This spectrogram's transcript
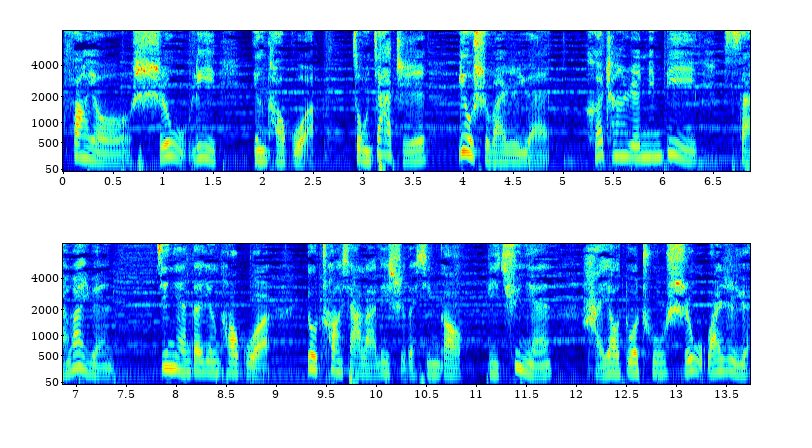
放有十五粒樱桃果，总价值六十万日元，合成人民币三万元。今年的樱桃果又创下了历史的新高，比去年。还要多出十五万日元，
